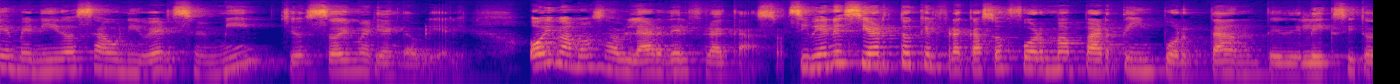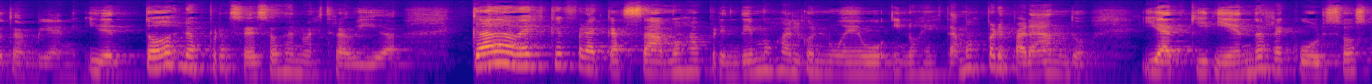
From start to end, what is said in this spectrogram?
Bienvenidos a Universo en mí, yo soy Marian Gabriel. Hoy vamos a hablar del fracaso. Si bien es cierto que el fracaso forma parte importante del éxito también y de todos los procesos de nuestra vida, cada vez que fracasamos aprendemos algo nuevo y nos estamos preparando y adquiriendo recursos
